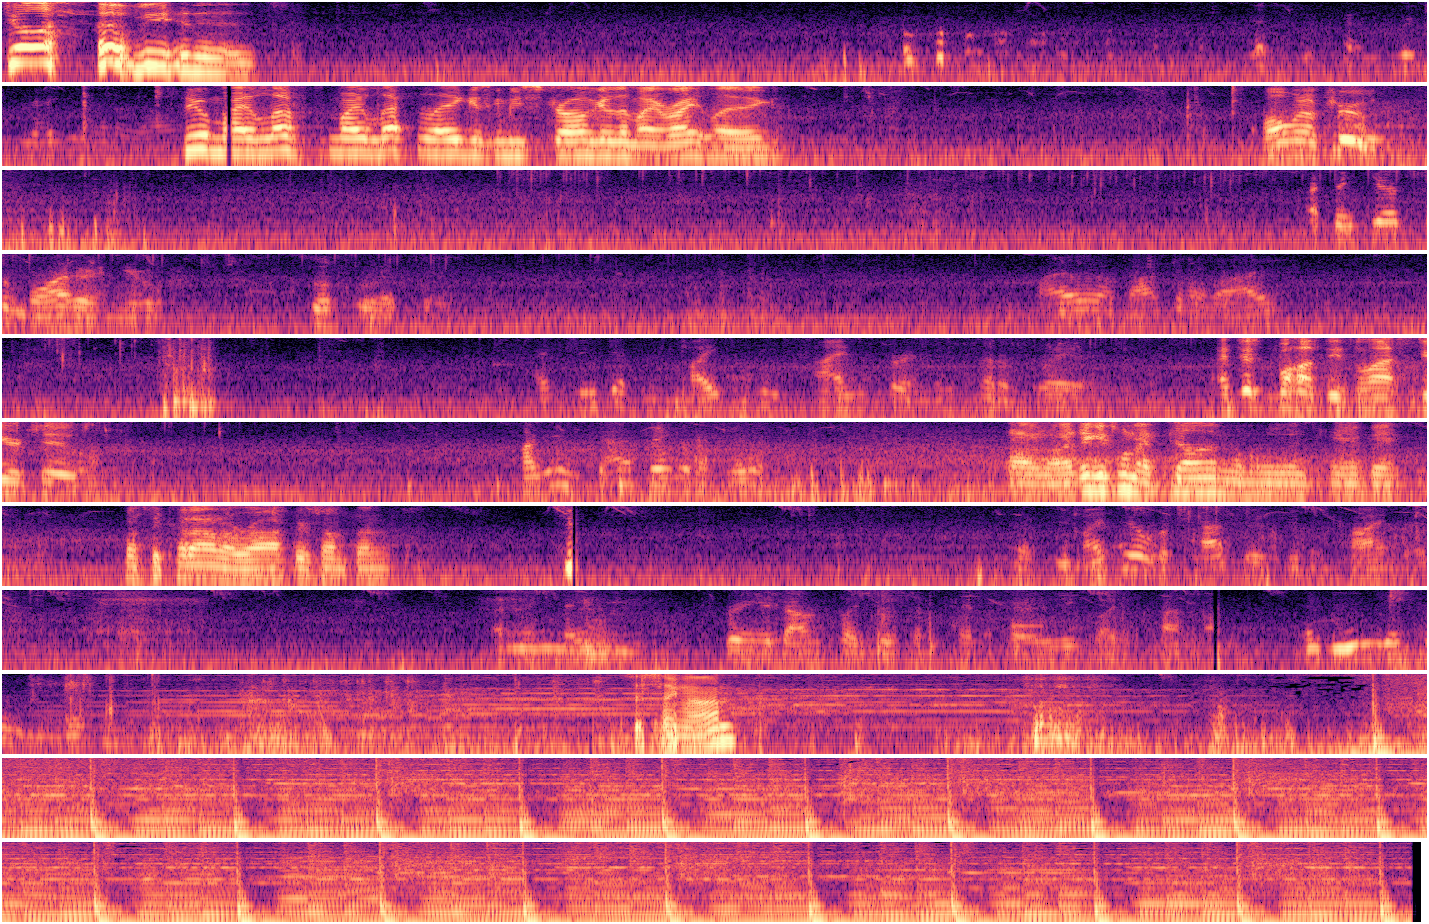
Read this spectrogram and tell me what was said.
Feel how heavy it is. Dude, my left my left leg is gonna be stronger than my right leg. Moment of truth. I think you had some water in your with it. Tyler, I'm not gonna lie. I think it might be time for a new set of blades. I just bought these last year too. how do you that big of a hole? I don't know. I think it's when I fell in when we went camping. Must have cut out on a rock or something. You might be able to patch it if you can find it. And then maybe bring it down to like just a pinhole you like kind of. If you can get some Is this thing on?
